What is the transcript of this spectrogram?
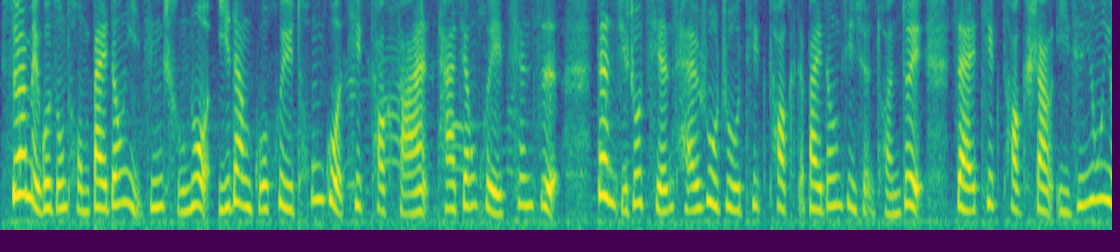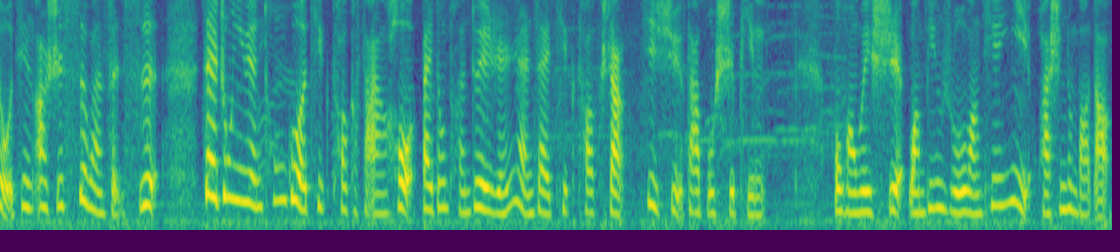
虽然美国总统拜登已经承诺，一旦国会通过 TikTok 法案，他将会签字，但几周前才入驻 TikTok 的拜登竞选团队，在 TikTok 上已经拥有近二十四万粉丝。在众议院通过 TikTok 法案后，拜登团队仍然在 TikTok 上继续发布视频。凤凰卫视王冰如、王天意华盛顿报道。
